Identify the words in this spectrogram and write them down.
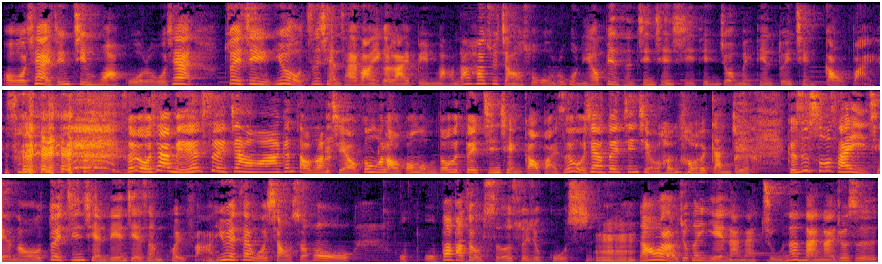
哦，我现在已经进化过了。我现在最近，因为我之前采访一个来宾嘛，那他就讲到说，哦，如果你要变成金钱吸铁，你就每天对钱告白。所以，所以我现在每天睡觉啊，跟早上起来，我跟我老公，我们都会对金钱告白。所以我现在对金钱有很好的感觉。可是说在以前呢，我对金钱连接是很匮乏，因为在我小时候。我我爸爸在我十二岁就过世，然后后来我就跟爷爷奶奶住。那奶奶就是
